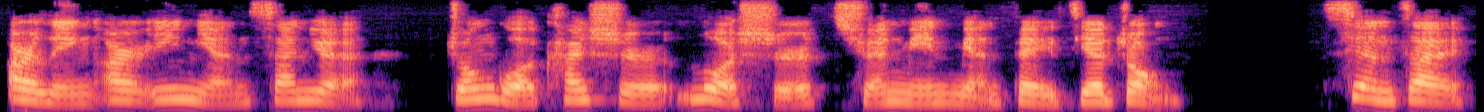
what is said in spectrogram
二零二一年三月，中国开始落实全民免费接种。现在，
